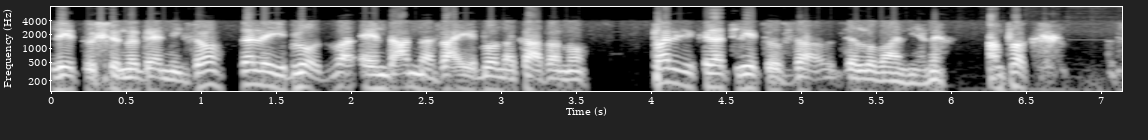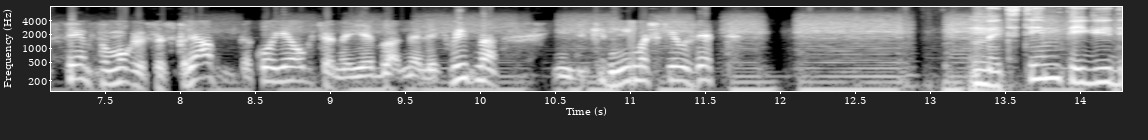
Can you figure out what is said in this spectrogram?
letos še nobenih. Zdaj je bilo, dva, en dan nazaj je bilo nakazano prvikrat letos za delovanje. Ne? Ampak s tem smo mogli se sprijazniti, tako je občina, je bila nelikvidna in nimaš kje vzeti. Medtem PGD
